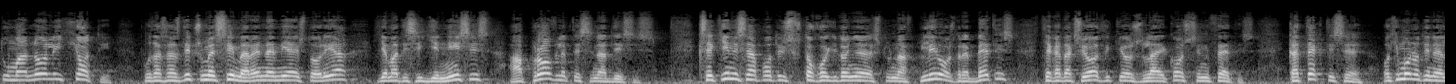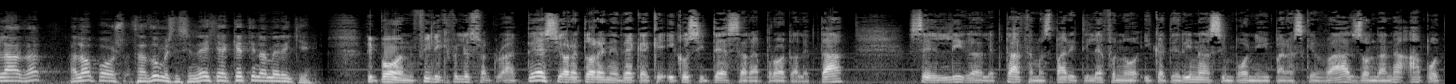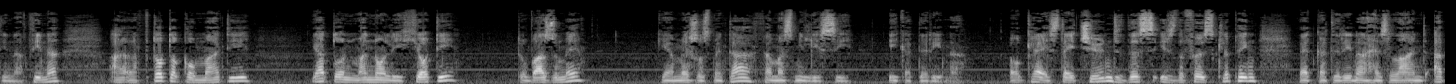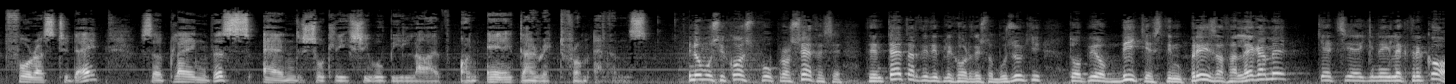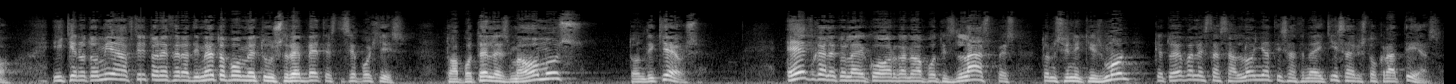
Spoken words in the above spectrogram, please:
του Μανώλη Χιώτη που θα σας δείξουμε σήμερα είναι μια ιστορία γεμάτη συγκινήσεις, απρόβλεπτες συναντήσεις. Ξεκίνησε από τις φτωχογειτονιές του Ναυπλίου ως ρεμπέτης και καταξιώθηκε ως λαϊκός συνθέτης. Κατέκτησε όχι μόνο την Ελλάδα, αλλά όπως θα δούμε στη συνέχεια και την Αμερική. Λοιπόν, φίλοι και φίλες ακροατές, η ώρα τώρα είναι 10 και 24 πρώτα λεπτά. Σε λίγα λεπτά θα μας πάρει τηλέφωνο η Κατερίνα Συμπώνη Παρασκευά ζωντανά από την Αθήνα. Αλλά αυτό το κομμάτι για τον Μανώλη Χιώτη το βάζουμε και αμέσως μετά θα μας μιλήσει η Κατερίνα. Okay, stay tuned. This is the first clipping that Katerina has lined up for us today. So playing this and shortly she will be live on air direct from Athens. Είναι ο μουσικός που προσέθεσε την τέταρτη διπλή χορδή στο μπουζούκι, το οποίο μπήκε στην πρίζα θα λέγαμε και έτσι έγινε ηλεκτρικό. Η καινοτομία αυτή τον έφερε αντιμέτωπο με τους ρεμπέτες της εποχής. Το αποτέλεσμα όμως τον δικαίωσε. Έβγαλε το λαϊκό όργανο από τις λάσπες των συνοικισμών και το έβαλε στα σαλόνια της αθηναϊκής αριστοκρατίας.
